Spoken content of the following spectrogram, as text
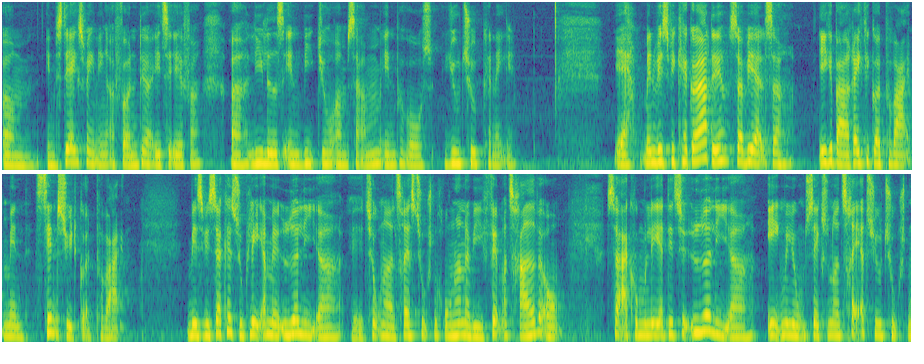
om investeringsforeninger, fonde og ETF'er, og ligeledes en video om samme inde på vores YouTube-kanal. Ja, men hvis vi kan gøre det, så er vi altså ikke bare rigtig godt på vej, men sindssygt godt på vej. Hvis vi så kan supplere med yderligere øh, 250.000 kroner, når vi er 35 år, så akkumulerer det til yderligere 1.623.000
